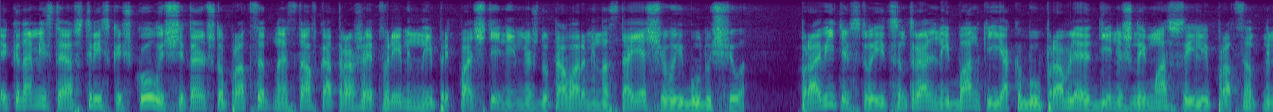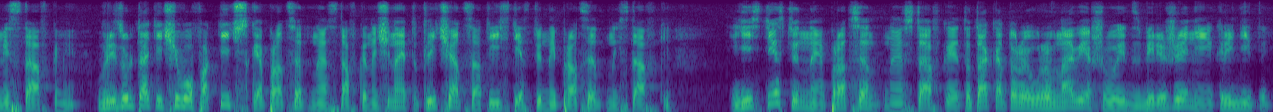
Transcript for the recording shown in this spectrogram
Экономисты австрийской школы считают, что процентная ставка отражает временные предпочтения между товарами настоящего и будущего – Правительство и центральные банки якобы управляют денежной массой или процентными ставками, в результате чего фактическая процентная ставка начинает отличаться от естественной процентной ставки. Естественная процентная ставка – это та, которая уравновешивает сбережения и кредиты.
